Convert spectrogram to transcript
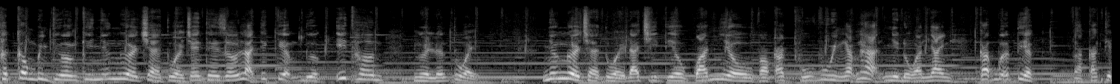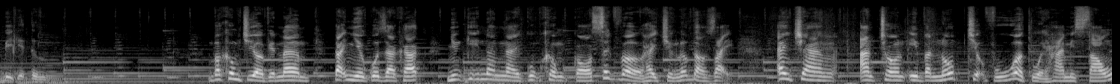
Thật không bình thường khi những người trẻ tuổi trên thế giới lại tiết kiệm được ít hơn người lớn tuổi. Những người trẻ tuổi đã chi tiêu quá nhiều vào các thú vui ngắn hạn như đồ ăn nhanh, các bữa tiệc và các thiết bị điện tử. Và không chỉ ở Việt Nam, tại nhiều quốc gia khác, những kỹ năng này cũng không có sách vở hay trường lớp đào dạy. Anh chàng Anton Ivanov triệu phú ở tuổi 26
